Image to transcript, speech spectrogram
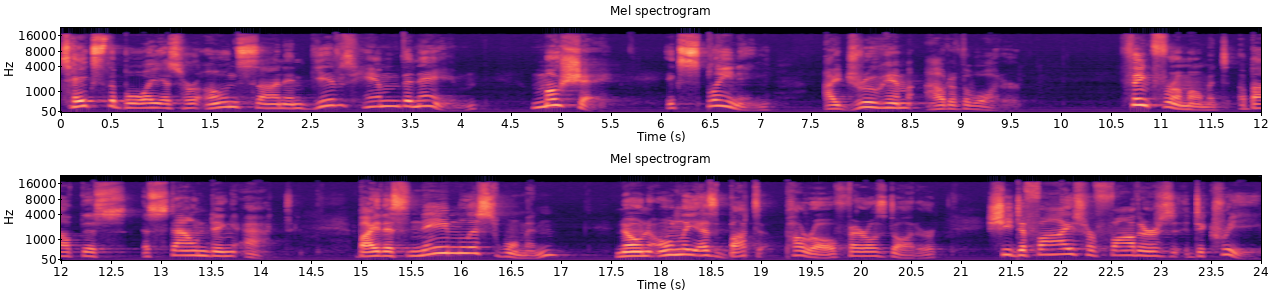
takes the boy as her own son and gives him the name Moshe, explaining, I drew him out of the water. Think for a moment about this astounding act. By this nameless woman, known only as Bat Paro, Pharaoh's daughter, she defies her father's decree.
